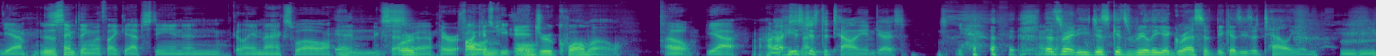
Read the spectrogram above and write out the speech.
Yeah, it was the same thing with like Epstein and Ghislaine Maxwell, And etc. There were all those people. Andrew Cuomo. Oh yeah, no, he's just Italian, guys. Yeah. That's right. He just gets really aggressive because he's Italian. Mm-hmm.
